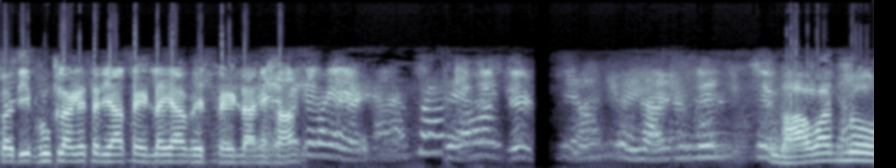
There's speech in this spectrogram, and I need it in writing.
कधी भूक लागली तर या साईडला या वेस्ट साईडला आणि हा. भावांनो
